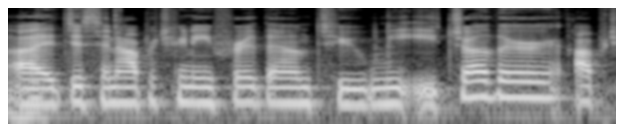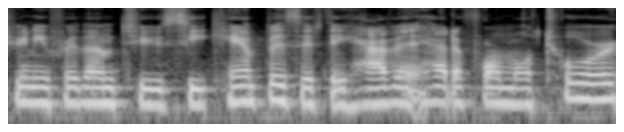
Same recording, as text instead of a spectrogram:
Uh, Mm-hmm. just an opportunity for them to meet each other, opportunity for them to see campus if they haven't had a formal tour,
